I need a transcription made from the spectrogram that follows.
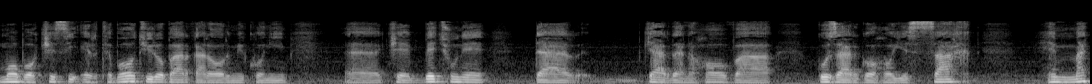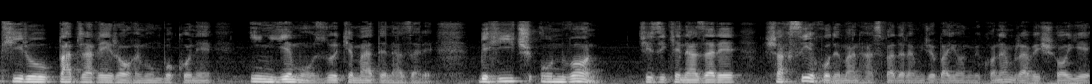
ما با کسی ارتباطی رو برقرار می‌کنیم که بتونه در گردنه ها و گذرگاه های سخت همتی رو بدرقه راهمون بکنه. این یه موضوع که مد نظره. به هیچ عنوان چیزی که نظر شخصی خود من هست و دارم اینجا بیان می‌کنم روش های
